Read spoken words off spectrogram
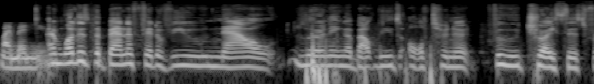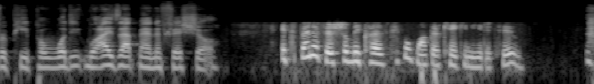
my menu. And what is the benefit of you now learning about these alternate food choices for people? What do, why is that beneficial? It's beneficial because people want their cake and eat it too.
